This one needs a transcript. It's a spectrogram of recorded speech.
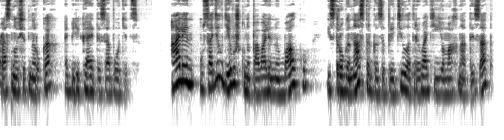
разносит на руках, оберегает и заботится. Алиен усадил девушку на поваленную балку и строго-настрого запретил отрывать ее мохнатый зад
